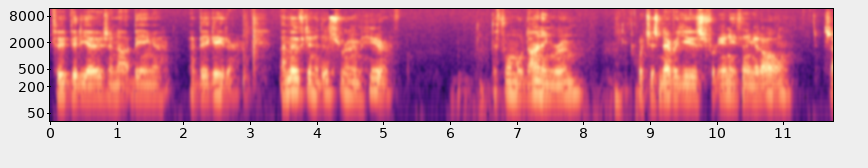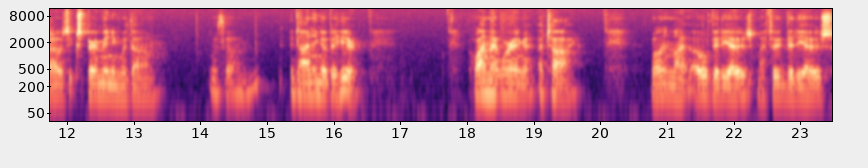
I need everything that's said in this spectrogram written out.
food videos and not being a, a big eater. I moved into this room here, the formal dining room, which is never used for anything at all. So I was experimenting with um, with um, dining over here. Why am I wearing a, a tie? Well, in my old videos, my food videos,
